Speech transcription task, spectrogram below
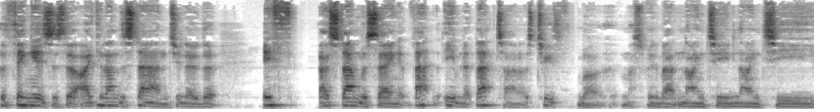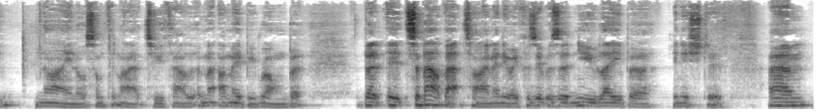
the thing is, is that I can understand, you know, that if as Stan was saying at that even at that time it was two well it must have been about 1999 or something like that 2000 I may be wrong but but it's about that time anyway because it was a new Labour initiative um,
